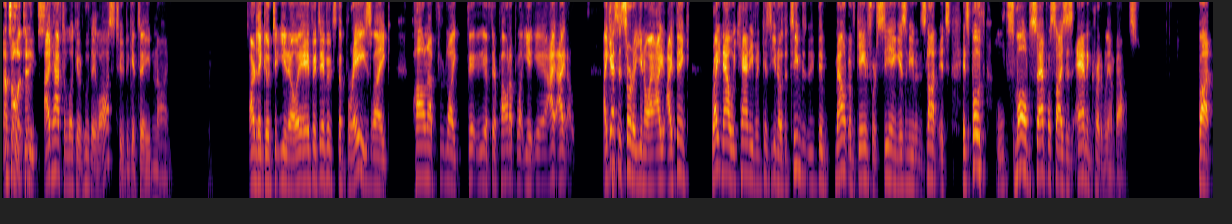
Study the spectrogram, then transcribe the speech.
That's all it takes. I'd have to look at who they lost to to get to eight and nine. Are they good to you know if it's if it's the Braves like piling up like if they're piling up like yeah, I I I guess it's sort of you know I I think right now we can't even because you know the team the amount of games we're seeing isn't even it's not it's it's both small sample sizes and incredibly unbalanced. But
